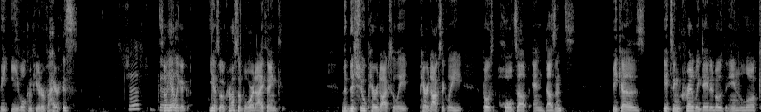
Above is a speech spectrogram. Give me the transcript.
the evil computer virus. It's just good. So yeah, like ac- yeah, so across the board, I think th- this show paradoxically paradoxically both holds up and doesn't because it's incredibly dated both in look,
